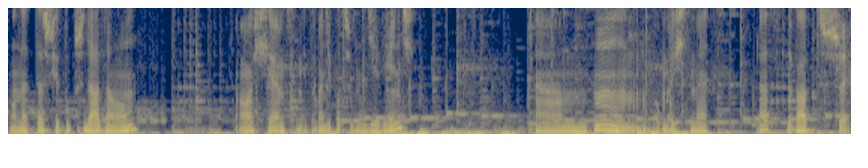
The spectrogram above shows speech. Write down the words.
One też się tu przydadzą. 8, w sumie to będzie potrzebne 9. Um, hmm, pomyślmy. Raz, dwa, trzy.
